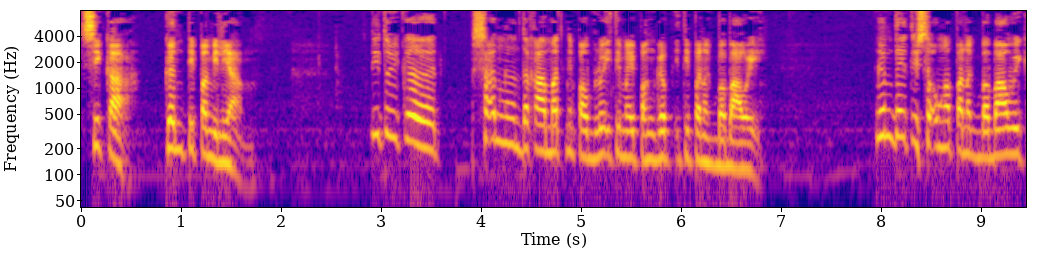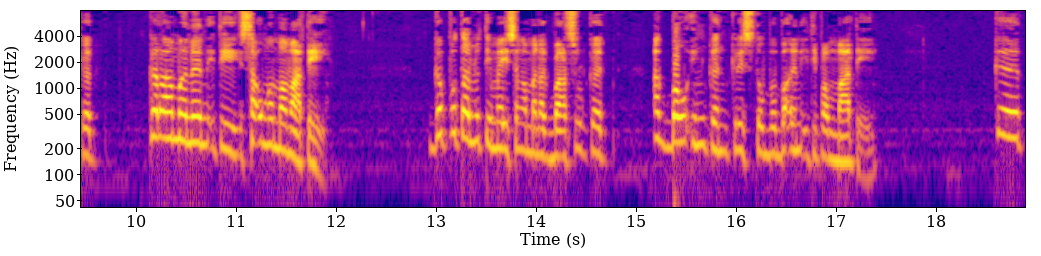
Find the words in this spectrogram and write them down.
Sika, kanti pamilyam. Dito'y ket saan nga nadakamat ni Pablo iti may panggap iti panagbabawi. Nganda iti sa nga panagbabawi ket karamanan iti sa nga mamati Gaputan no ti may nga managbasol kat agbawing kan Kristo babaen iti pamati. Kat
